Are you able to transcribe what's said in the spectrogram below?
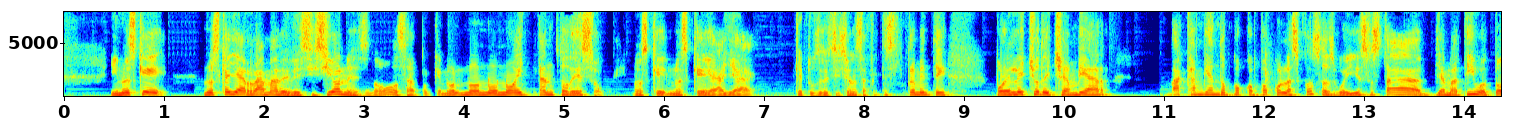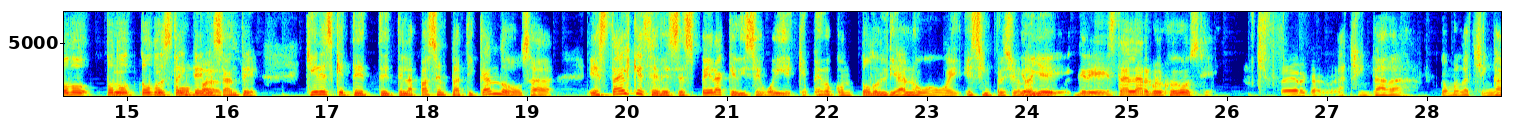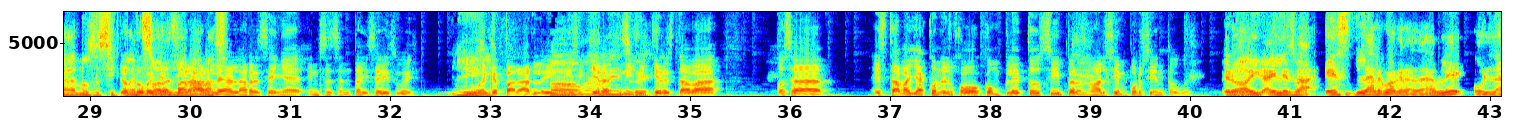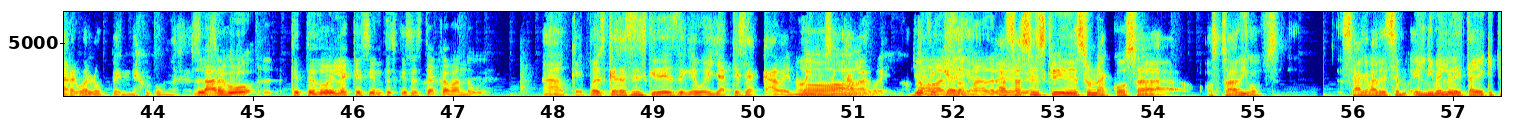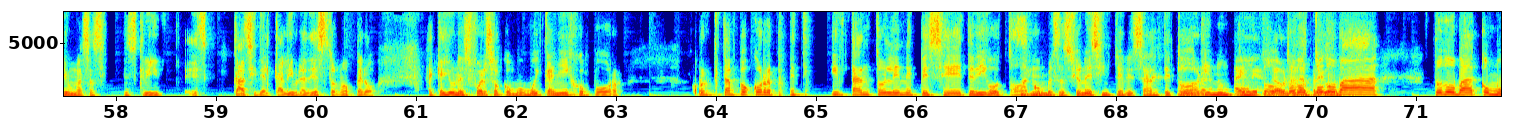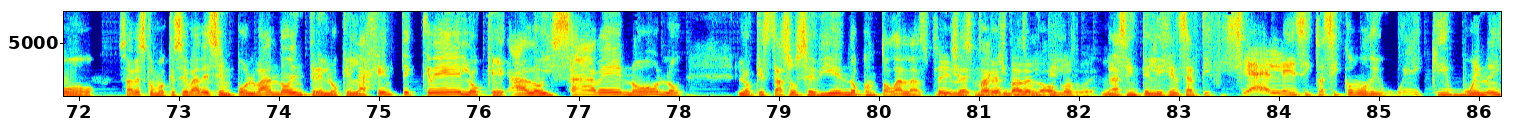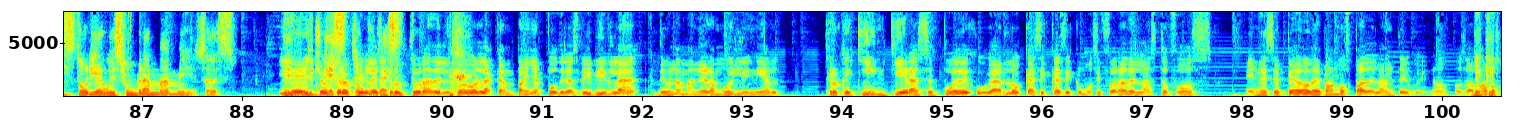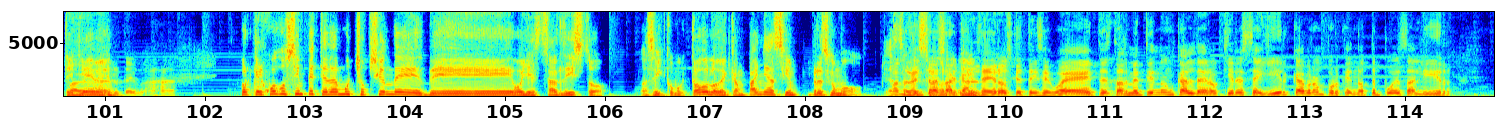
y no es que no es que haya rama de decisiones, ¿no? O sea, porque no, no, no, no hay tanto de eso, güey. No es que, no es que haya que tus decisiones afecten, simplemente por el hecho de chambear, va cambiando poco a poco las cosas, güey. Y eso está llamativo. Todo, todo, Tu- todo está compas. interesante. Quieres que te, te, te la pasen platicando. O sea, está el que se desespera que dice, güey, ¿qué pedo con todo el diálogo, güey? Es Y impresionante. oye, güey. ¿está largo el juego? Sí. Cerca, güey. la chingada. Como la chingada, no sé si Yo cuántas tuve que horas pararle llevabas. a la reseña en 66, güey. Sí. Tuve que pararle y No ni siquiera, mames, ni siquiera estaba, o sea, estaba ya con el juego completo, sí, pero no al 100%, güey. Pero Sí. ahí, ahí les va. ¿Es largo agradable o largo a lo pendejo como Assassin's Largo Creed? que te duele que sientes que se esté acabando, güey. Ah, ok. Pues que Assassin's Creed es de que, güey, ya que se acabe, ¿no? y no se acaba, güey. Yo No, creo que madre- Assassin's Creed es una cosa, o sea, digo, se agradece el nivel de detalle que tiene un Assassin's Creed es casi del calibre de esto, ¿no? Pero aquí hay un esfuerzo como muy cañijo por porque tampoco repetir tanto el NPC, te digo, toda conversación es interesante, todo Ahora, tiene un punto, todo, todo pregunta. va, todo va como, sabes, como que se va desempolvando entre lo que la gente cree, lo que Aloy sabe, ¿no? Lo, lo que está sucediendo con todas las Sí, pinches máquinas, de locos, las inteligencias artificiales y tú así como de, güey, qué buena historia, güey, es un gran mame, o sea, es Y de hecho, creo que la best. estructura del juego, la campaña, podrías vivirla de una manera muy lineal. Creo que quien quiera se puede jugarlo casi, casi como si fuera The Last of Us en ese pedo de vamos para adelante, güey, ¿no? O sea, De que vamos te pa' lleven. adelante, güey. Ajá. Porque el juego siempre te da mucha opción de, de, oye, estás listo. Así como todo lo de campaña siempre es como. Cuando entras a calderos que te dice, güey, te estás metiendo en un caldero, ¿quieres seguir, cabrón? Porque no te puedes salir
